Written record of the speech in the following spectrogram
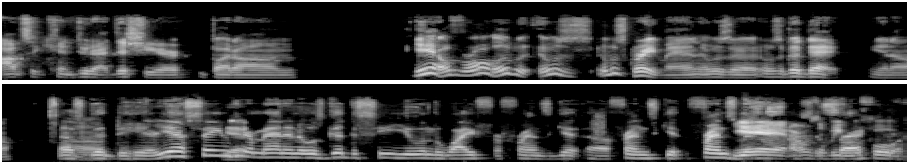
obviously you couldn't do that this year. But um, yeah, overall it was it was it was great, man. It was a it was a good day, you know. That's um, good to hear. Yeah, same yeah. here, man. And it was good to see you and the wife for friends get uh, friends get friends. Yeah, that was the week say. before.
